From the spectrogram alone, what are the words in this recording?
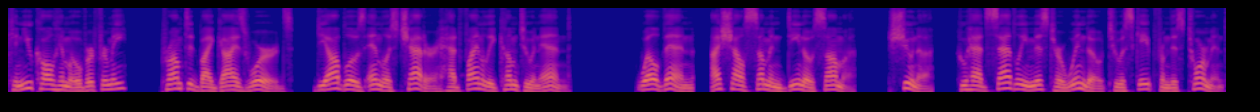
Can you call him over for me? Prompted by Guy's words, Diablo's endless chatter had finally come to an end. Well then, I shall summon Dino Sama. Shuna, who had sadly missed her window to escape from this torment,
